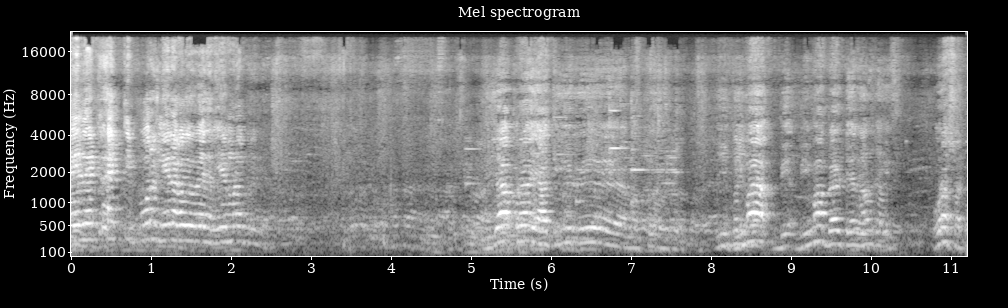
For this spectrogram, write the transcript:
ಐದು ಎಕರೆ ಹಾಕ್ತಿ ಪೂರ ನೀರಾಗ ಹೋಗಿ ಏನ್ ಮಾಡ್ಬೇಕ್ರಿ ಈಗ? ಬಿಜಾಪುರ ಯಾದಗಿರಿ ಮತ್ತು ಈ ಭೀಮಾ ಭೀಮಾ ಬೆಲ್ಟ್ ಏನು ಪೂರ ಸ್ವಚ್ಛ.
